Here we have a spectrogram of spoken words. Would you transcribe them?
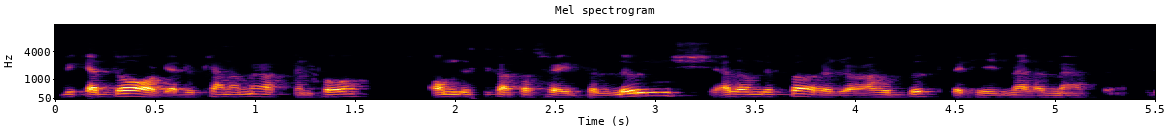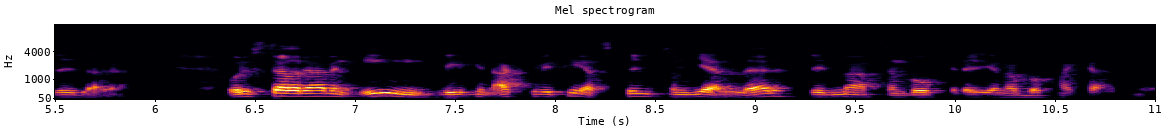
vilka dagar du kan ha möten på, om det ska tas höjd för lunch eller om du föredrar att ha buffertid mellan möten och så vidare. Och du ställer även in vilken aktivitetstyp som gäller vid möten bokade genom Book My Calendar.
